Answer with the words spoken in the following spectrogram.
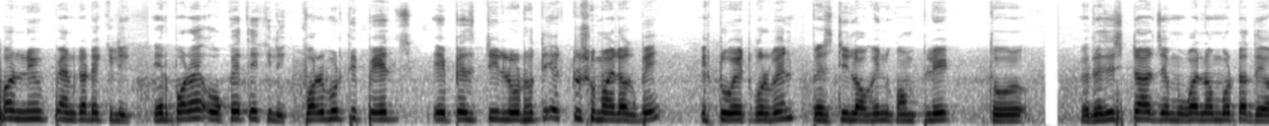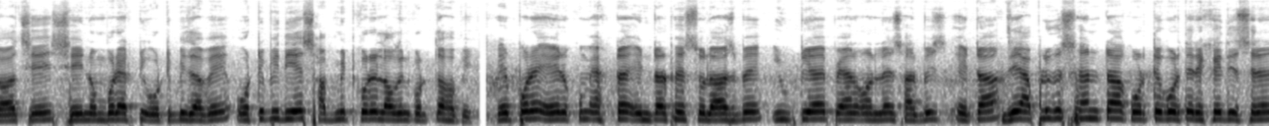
for new PAN কার্ডে ক্লিক এরপরে ওকেতে ক্লিক পরবর্তী পেজ এই পেজটি লোড হতে একটু সময় লাগবে। একটু ওয়েট করবেন। পেজটি লগ ইন কমপ্লিট তো রেজিস্টার যে মোবাইল নম্বরটা দেওয়া আছে, সেই নম্বরে একটি ওটিপি যাবে। ওটিপি দিয়ে সাবমিট করে লগ করতে হবে। এরপরে এরকম একটা ইন্টারফেস চলে আসবে ইউটিআই প্যান অনলাইন সার্ভিস এটা যে অ্যাপ্লিকেশনটা করতে করতে রেখে দিয়েছিলেন,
